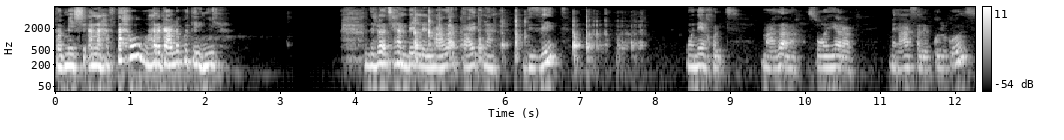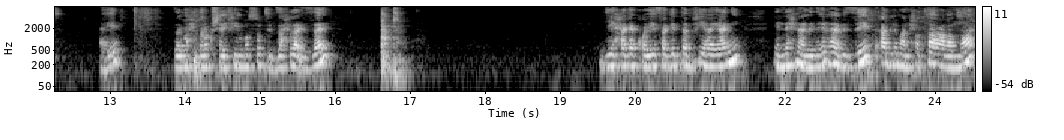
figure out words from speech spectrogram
طب ماشي أنا هفتحه وهرجع لكم تاني. دلوقتي هنبل المعلقة بتاعتنا بالزيت وناخد معلقة صغيرة من عسل الجلوكوز. أهي. زي ما حضراتكم شايفين بصوا بتتزحلق إزاي. دي حاجة كويسة جدا فيها يعني ان إحنا ندهنها بالزيت قبل ما نحطها على النار.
